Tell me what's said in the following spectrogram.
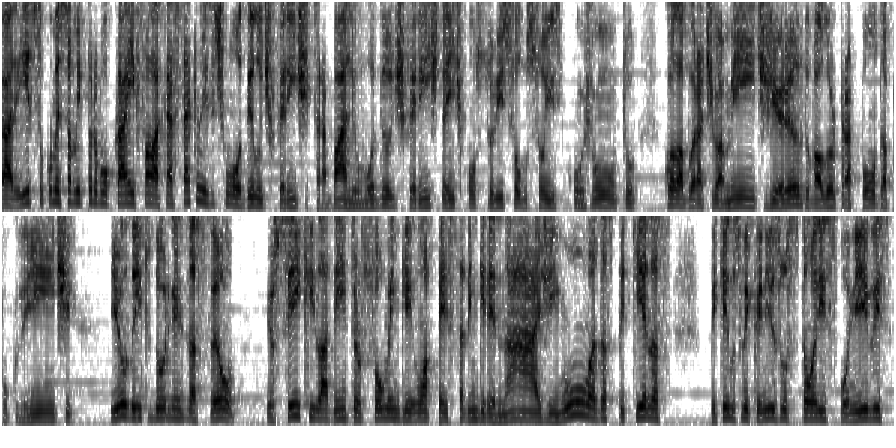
Cara, isso começou a me provocar e falar, cara, será que não existe um modelo diferente de trabalho? Um modelo diferente da gente construir soluções em conjunto, colaborativamente, gerando valor para a ponta para o cliente. Eu, dentro da organização, eu sei que lá dentro eu sou uma, uma peça de engrenagem, uma das pequenas pequenos mecanismos que estão ali disponíveis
